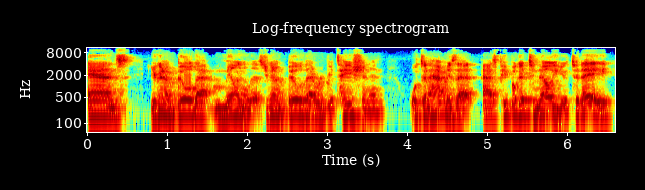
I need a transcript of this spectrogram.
and you're going to build that mailing list. You're going to build that reputation, and what's going to happen is that as people get to know you today,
